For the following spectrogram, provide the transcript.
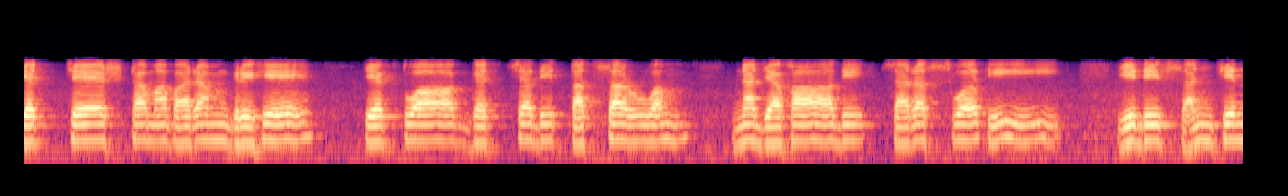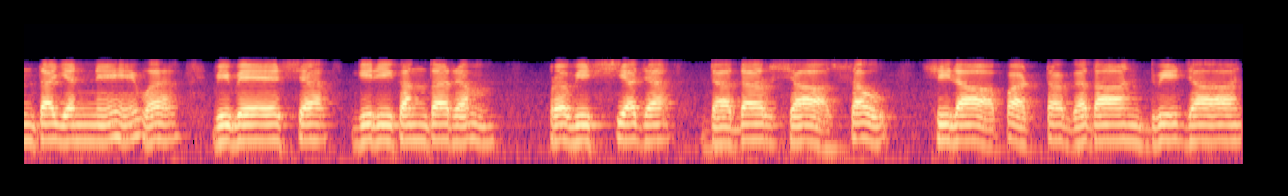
यच्चेष्टमपरं गृहे त्यक्त्वा गच्छति तत्सर्वं न जहादि सरस्वती। इति सञ्चिन्तयन्नेव विवेश गिरिकन्दरं प्रविश्य च ददर्शासौ शिलापट्टगदान् द्विजान्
